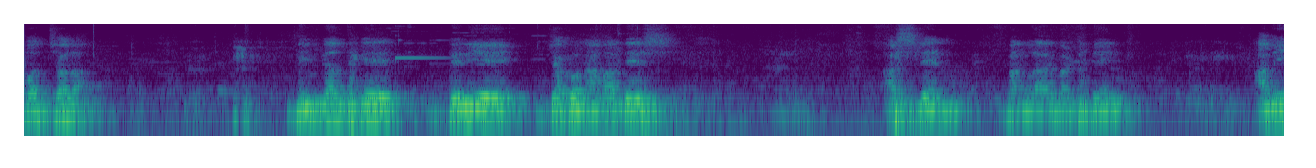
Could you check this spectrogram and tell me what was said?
পথ চলা। দিনকাল থেকে বেরিয়ে যখন আমার দেশ আসলেন বাংলার মাটিতে আমি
